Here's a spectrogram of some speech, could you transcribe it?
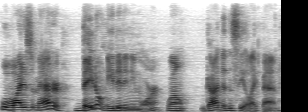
well, why does it matter? They don't need it anymore. Well, God didn't see it like that.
